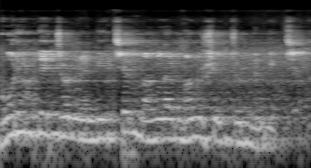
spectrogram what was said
গরিবদের জন্য নিচ্ছেন, বাংলার মানুষের জন্য নিচ্ছেন।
